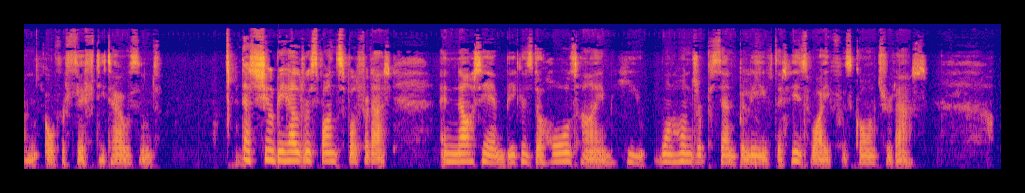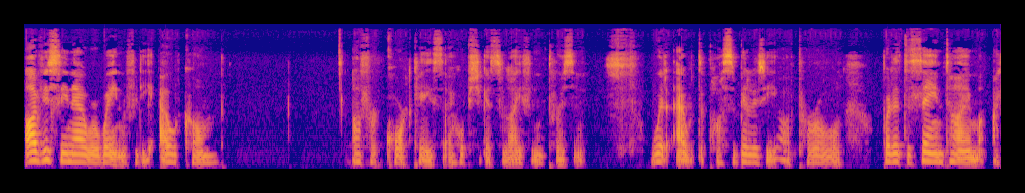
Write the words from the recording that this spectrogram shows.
um, over 50,000. That she'll be held responsible for that and not him because the whole time he 100% believed that his wife was going through that. Obviously, now we're waiting for the outcome of her court case. I hope she gets life in prison without the possibility of parole. But at the same time, I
